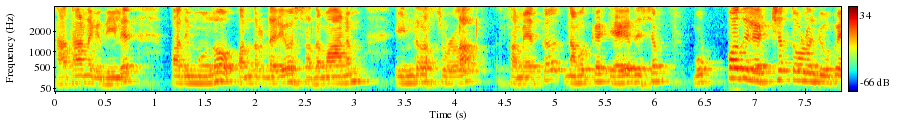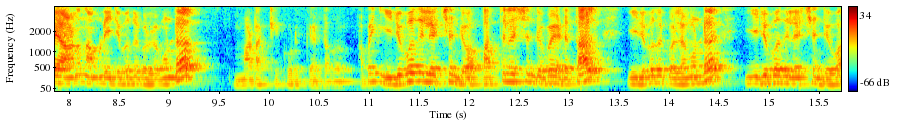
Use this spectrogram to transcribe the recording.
സാധാരണഗതിയിൽ പതിമൂന്നോ പന്ത്രണ്ടരയോ ശതമാനം ഇൻട്രസ്റ്റ് ഉള്ള സമയത്ത് നമുക്ക് ഏകദേശം മുപ്പത് ലക്ഷത്തോളം രൂപയാണ് നമ്മൾ ഇരുപത് കൊല്ലം കൊണ്ട് മടക്കി കൊടുക്കേണ്ടത്. അപ്പൊ ഇരുപത് ലക്ഷം രൂപ പത്ത് ലക്ഷം രൂപ എടുത്താൽ ഇരുപത് കൊല്ലം കൊണ്ട് ഇരുപത് ലക്ഷം രൂപ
